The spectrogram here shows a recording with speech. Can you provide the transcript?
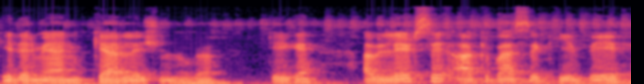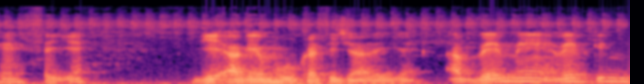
के दरमियान क्या रिलेशन होगा? ठीक है? अब लेट से आपके पास एक ये वेव है, सही है? ये आगे मूव करती जा रही है। अब वेव में वेव किन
